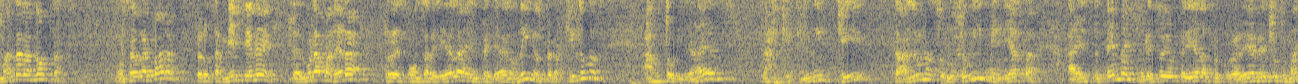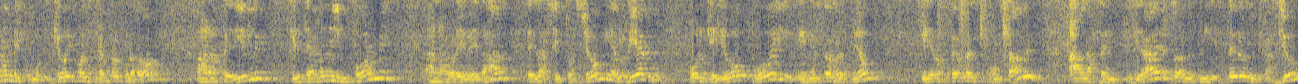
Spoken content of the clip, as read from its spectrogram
manda las notas, no se repara, pero también tiene de alguna manera responsabilidad la integridad de los niños. Pero aquí son las autoridades las que tienen que darle una solución inmediata a este tema y por eso yo pedí a la Procuraduría de Derechos Humanos, me comuniqué hoy con el señor Procurador para pedirle que se haga un informe a la brevedad de la situación y el riesgo, porque yo hoy en esta reunión quiero ser responsables a las entidades o al Ministerio de Educación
